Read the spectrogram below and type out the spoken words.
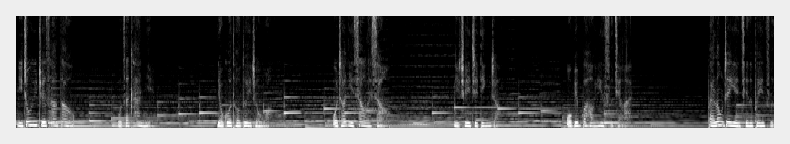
你终于觉察到我在看你，扭过头对着我，我朝你笑了笑，你却一直盯着，我便不好意思起来，摆弄着眼前的杯子，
